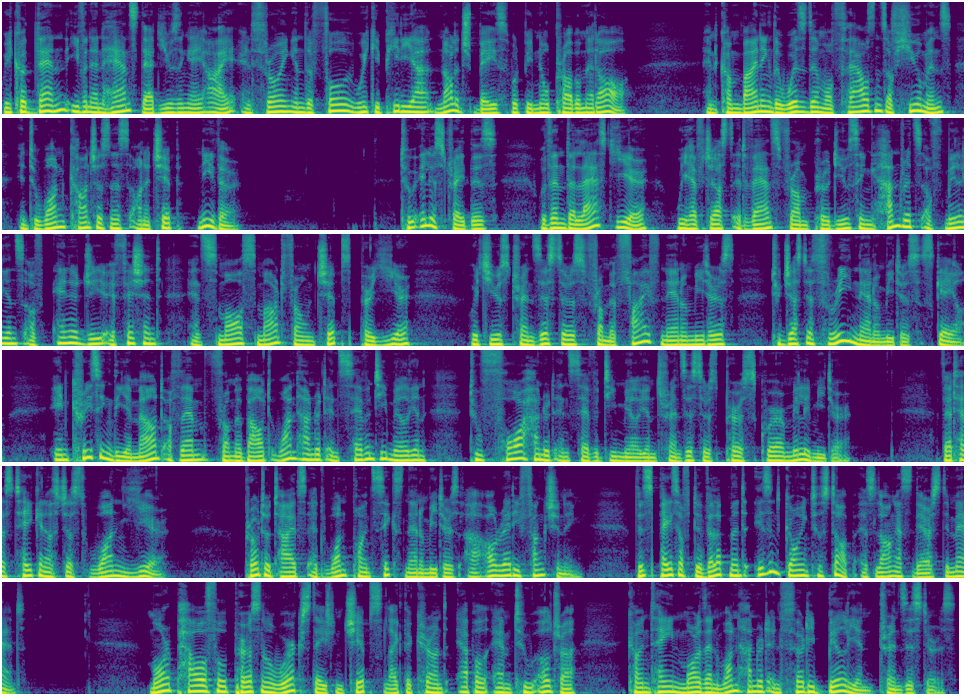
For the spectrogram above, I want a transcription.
We could then even enhance that using AI, and throwing in the full Wikipedia knowledge base would be no problem at all. And combining the wisdom of thousands of humans into one consciousness on a chip, neither. To illustrate this, within the last year, we have just advanced from producing hundreds of millions of energy efficient and small smartphone chips per year, which use transistors from a 5 nanometers to just a 3 nanometers scale, increasing the amount of them from about 170 million to 470 million transistors per square millimeter. That has taken us just one year. Prototypes at 1.6 nanometers are already functioning this pace of development isn't going to stop as long as there's demand. More powerful personal workstation chips like the current Apple M2 Ultra contain more than 130 billion transistors.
